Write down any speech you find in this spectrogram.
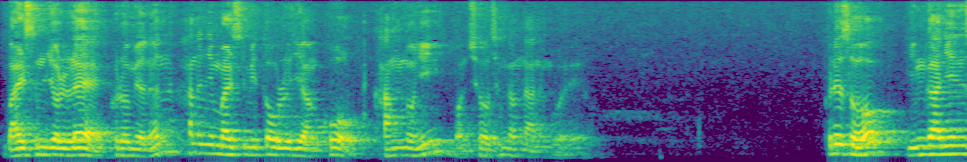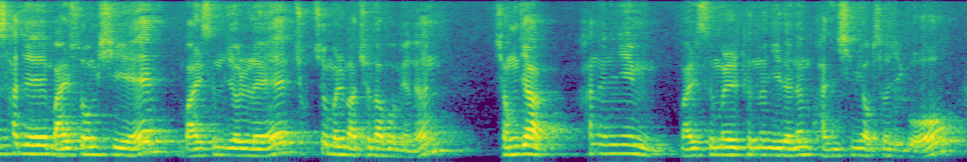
말씀 전래 그러면은 하느님 말씀이 떠오르지 않고 강론이 먼저 생각나는 거예요. 그래서 인간인 사제의 말솜씨에 말씀 전래에 초점을 맞추다 보면은 정작 하느님 말씀을 듣는 일에는 관심이 없어지고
